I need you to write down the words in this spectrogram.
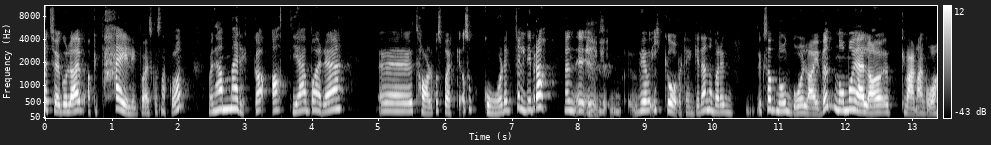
Rett før jeg går live, har ikke peiling på hva jeg skal snakke om, men jeg har merka at jeg bare tar det på sparket, og så går det veldig bra. Men eh, ved å ikke overtenke den og bare ikke sant? Nå går liven, nå må jeg la kverna gå.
